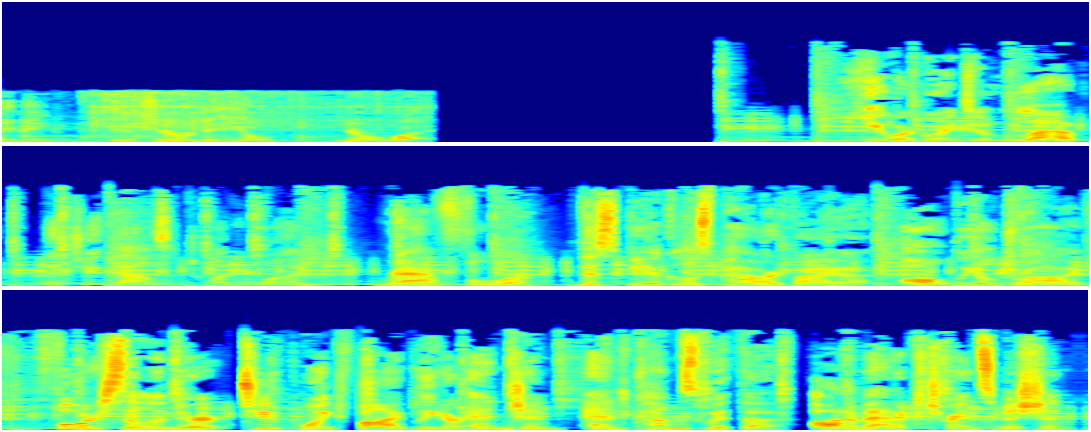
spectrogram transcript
Amy, it's your deal, your way. You are going to love the 2021 RAV4. This vehicle is powered by a all-wheel drive, four-cylinder, 2.5-liter engine and comes with a automatic transmission.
